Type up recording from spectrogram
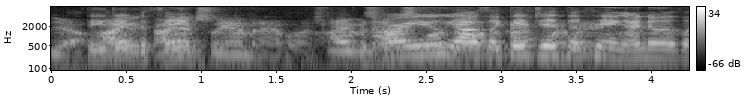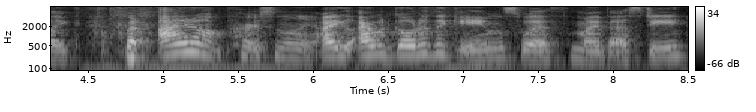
Yeah, They I, did the I actually am an Avalanche. I have an fan. Are Avs you? Yeah, I was on the like, they did the leg. thing. I know, like, but I don't personally. I I would go to the games with my bestie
